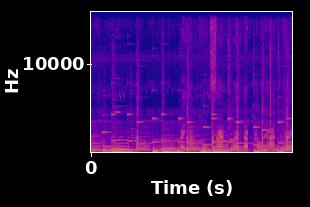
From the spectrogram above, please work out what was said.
ม ตัดเผาถ่านด้วย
